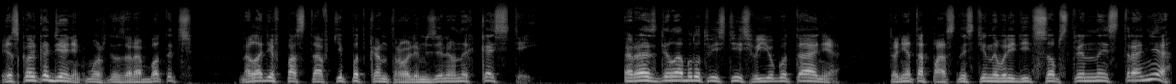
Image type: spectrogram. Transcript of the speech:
и сколько денег можно заработать, наладив поставки под контролем зеленых костей. Раз дела будут вестись в Югутане, то нет опасности навредить собственной стране.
